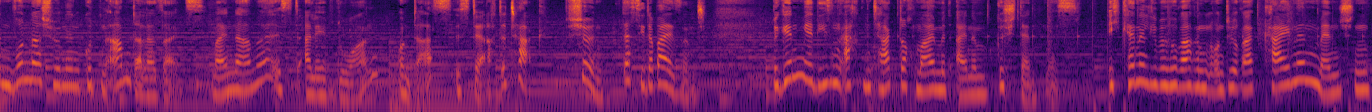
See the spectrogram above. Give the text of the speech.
wunderschönen guten Abend allerseits. Mein Name ist Alev Doan und das ist der achte Tag. Schön, dass Sie dabei sind. Beginnen wir diesen achten Tag doch mal mit einem Geständnis. Ich kenne, liebe Hörerinnen und Hörer, keinen Menschen,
